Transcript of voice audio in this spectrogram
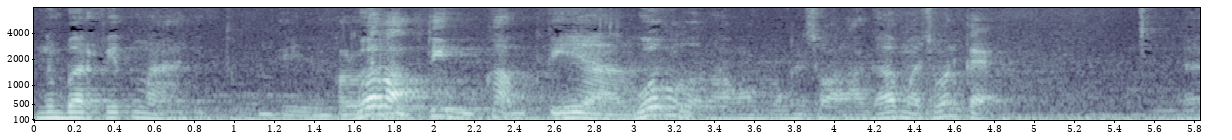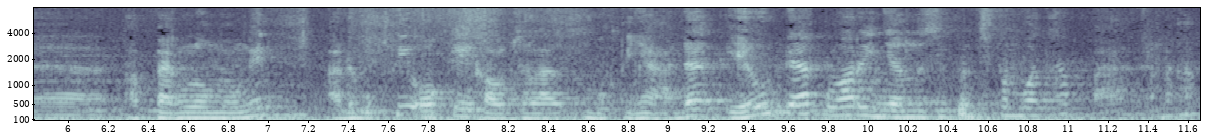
Nebar fitnah gitu. Iya, kalau bukti buka bukti Iya, gue nggak ngomongin soal agama, cuman kayak eh, apa yang lo omongin ada bukti, oke. Kalau misalnya buktinya ada, ya udah keluarin jangan lu simpen simpen buat apa? Karena kan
